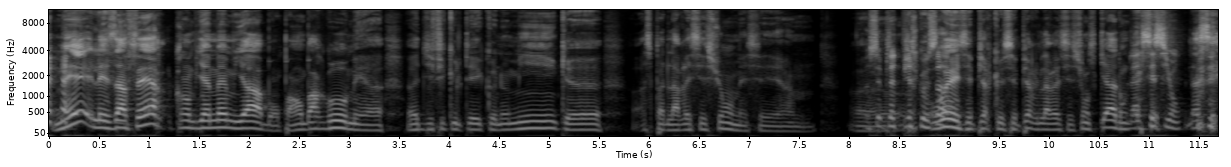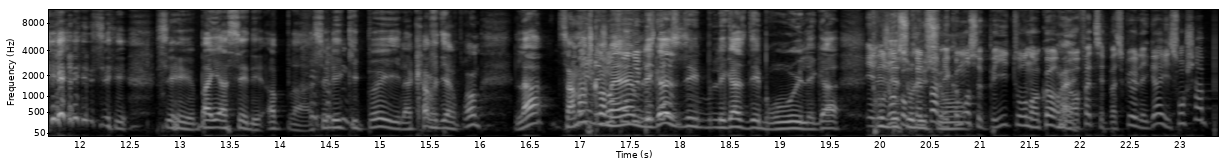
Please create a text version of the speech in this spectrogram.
mais les affaires, quand bien même il y a, bon, pas embargo, mais euh, euh, difficultés économiques, euh, c'est pas de la récession, mais c'est. euh, C'est peut-être pire que ça. Oui, c'est pire que c'est pire que la récession, ce qu'il y a. Donc, La session. Là, c'est- baillassé des hop là. Celui qui peut, il a qu'à venir prendre. Là, ça marche les quand même. Les gars, dé- les gars se débrouillent, les gars Et les trouvent gens des solutions. pas, mais comment ce pays tourne encore Ouais. Mais En fait, c'est parce que les gars, ils sont chap.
